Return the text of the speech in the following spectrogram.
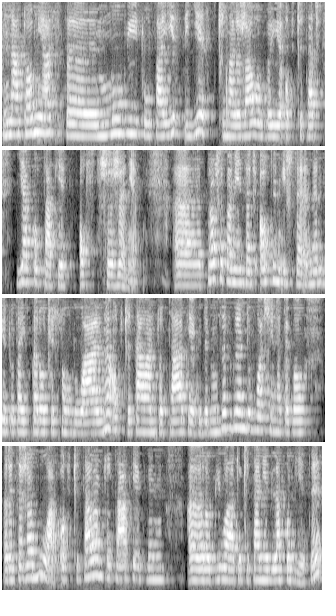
natomiast e, mówi tutaj, jest, jest, czy należałoby je odczytać jako takie ostrzeżenie. E, proszę pamiętać o tym, iż te energie tutaj w tarocie są dualne. Odczytałam to tak, jak gdybym ze względu właśnie na tego rycerza buław, odczytałam to tak, jakbym E, robiła to czytanie dla kobiety.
